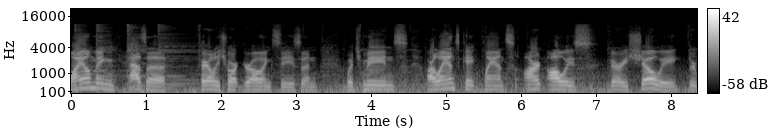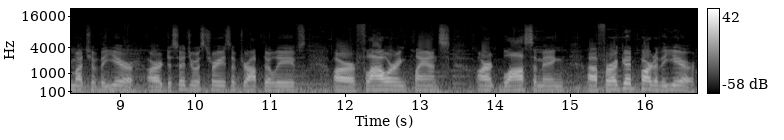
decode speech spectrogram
Wyoming has a fairly short growing season, which means our landscape plants aren't always very showy through much of the year. Our deciduous trees have dropped their leaves, our flowering plants aren't blossoming uh, for a good part of the year.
